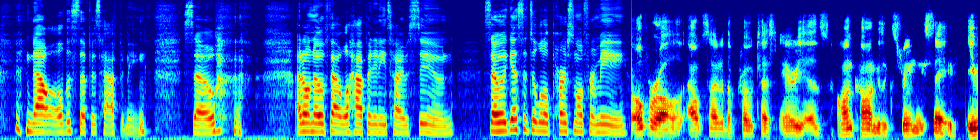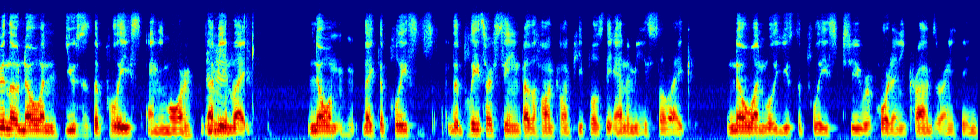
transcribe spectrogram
now all this stuff is happening so i don't know if that will happen anytime soon so I guess it's a little personal for me. Overall, outside of the protest areas, Hong Kong is extremely safe. Even though no one uses the police anymore. Mm-hmm. I mean, like, no one, like the police, the police are seen by the Hong Kong people as the enemy. So like, no one will use the police to report any crimes or anything.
